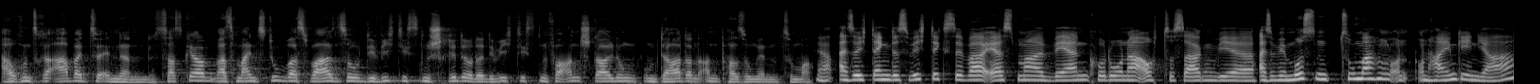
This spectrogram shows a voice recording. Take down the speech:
auch unsere Arbeit zu ändern. Saskia, was meinst du, was waren so die wichtigsten Schritte oder die wichtigsten Veranstaltungen, um da dann Anpassungen zu machen? Ja, also ich denke, das Wichtigste war erstmal während Corona auch zu sagen, wir, also wir mussten zumachen und, und heimgehen, ja,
